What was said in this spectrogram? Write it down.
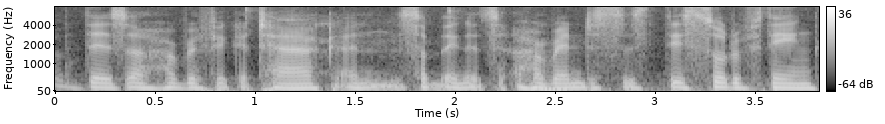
there's a horrific attack and something that's horrendous as this sort of thing,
